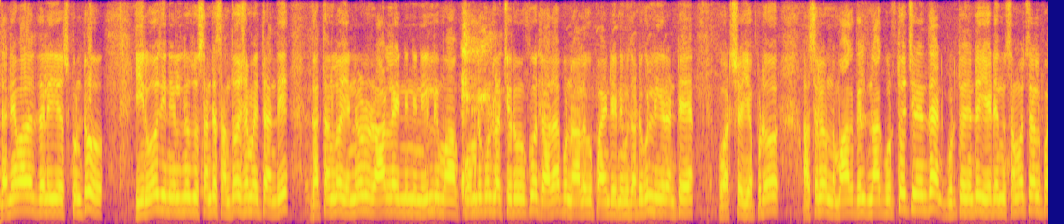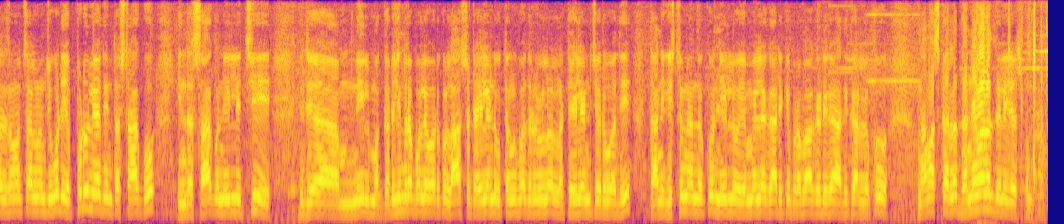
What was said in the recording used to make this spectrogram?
ధన్యవాదాలు తెలియజేసుకుంటూ ఈరోజు ఈ నీళ్ళని చూస్తుంటే సంతోషమవుతుంది గతంలో ఎన్నడూ రాళ్ళ ఇన్ని నీళ్ళు మా కోమడిగుంట్ల చెరువుకు దాదాపు నాలుగు పాయింట్ ఎనిమిది అడుగులు నీరు అంటే వర్షం ఎప్పుడో అసలు మాకు తెలిసి నాకు గుర్తొచ్చిందంటే గుర్తొచ్చిందంటే ఏడెనిమిది సంవత్సరాలు పది సంవత్సరాల నుంచి కూడా ఎప్పుడూ లేదు ఇంత స్టాకు. ఇంత స్టాకు నీళ్ళు ఇచ్చి నీళ్ళు మా గరిచంద్రపల్లి వరకు లాస్ట్ టైలాండ్ తుంగభద్రలో టైలాండ్ చెరువు అది. దానికి ఇస్తున్నందుకు నీళ్ళు ఎమ్మెల్యే గారికి ప్రభాకర్ గారి అధికారులకు నమస్కారాలు ధన్యవాదాలు తెలియజేసుకుంటున్నాను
